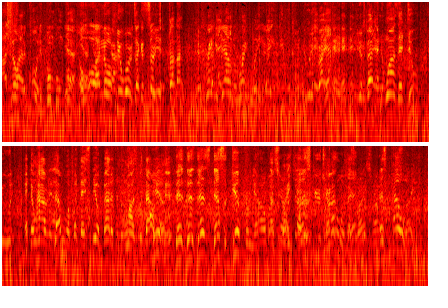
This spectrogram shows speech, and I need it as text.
I know how to quote it. Boom, boom, boom. Yeah. Oh, oh, I know a few words. I can search it. Blah, blah. And break it down the right way. Hey, people can't Right, man. and, and, and you're better, and the ones that do do it and don't have the level, but they're still better than the ones without it, man. that, that, that's that's a gift from Yahweh. That's Yahweh right. Shai. That's spiritual power, man. That's right, that's right. That's power.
